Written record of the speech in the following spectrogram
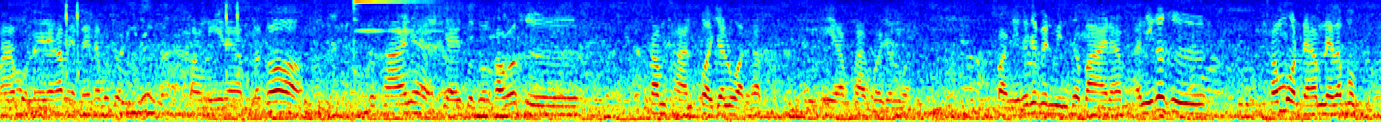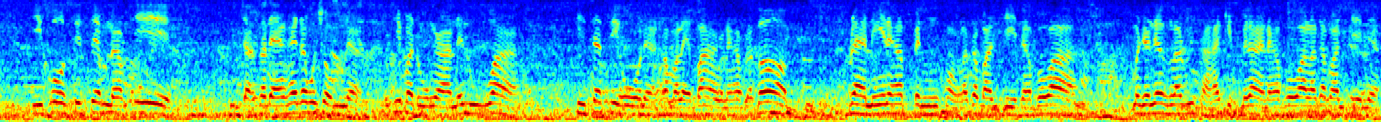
มาหมดเลยนะครับเห็นไหมท่านผู้ชมฝั่งนี้นะครับ แล้วก็สุดท้ายเนี่ยใหญ่สุดของเขาก็คือทำฐานปล่อยจรวดครับนี่ครับฐานปล่อยจรวดฝั่งนี้ก็จะเป็นวินเทอร์บายนะครับ อันนี้ก็คือทั้งหมดนะครับในระบบ Eco System นะครับที่จะแสดงให้ท่านผู้ชมเนี่ยที่มาดูงานได้รู้ว่า TZCO เนี่ยทำอะไรบ้างนะครับ แล้วก็แบรนด์นี้นะครับเป็นของรัฐบาลจีนนะครับ เพราะว่ามันจะเรียกรัฐวิสาหกิจไม่ได้นะครับ เพราะว่ารัฐบาลจีนเนี่ย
